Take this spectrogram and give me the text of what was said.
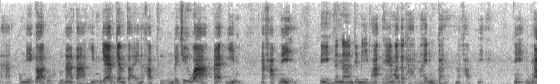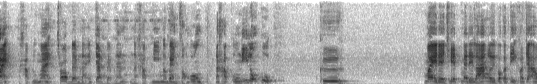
นะฮะตรงนี้ก็ดูดูหน้าตายิ้มแย้มแจ่มใสนะครับ ถึงได้ชื่อว่าแปะยิ้มนะครับ นี่นี่นานๆจะมีพระแท้มาตรฐานมาให้ดูกันนะครับนี่นี่ดูง่ายนะครับดูง่ายชอบแบบไหนจัดแบบนั้นนะครับ มีมาแบ่งสององค์นะครับ องค์นี้หลงปู่คือ ไม่ได้เช็ดไม่ได้ล้างเลยปกติเขาจะเอา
